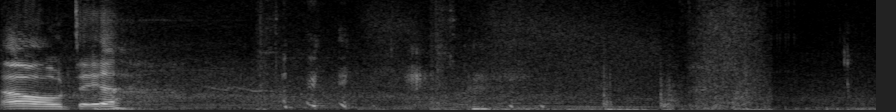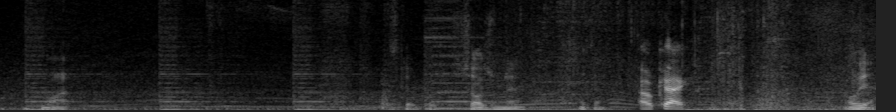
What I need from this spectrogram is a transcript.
Oh dear. Right. Let's go. Charge him now. Okay. Okay. Oh yeah.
